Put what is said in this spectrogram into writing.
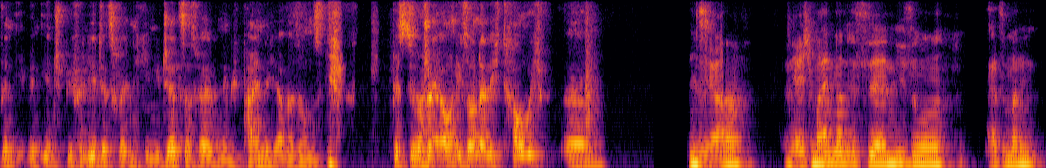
wenn, ihr- wenn ihr ein Spiel verliert, jetzt vielleicht nicht gegen die Jets, das wäre nämlich peinlich, aber sonst bist du wahrscheinlich auch nicht sonderlich traurig. Ähm, Ja, ja, ich meine, man ist ja nie so, also man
